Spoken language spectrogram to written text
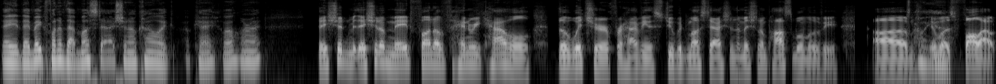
They they make fun of that mustache, and I'm kind of like, okay, well, all right. They should they should have made fun of Henry Cavill, The Witcher, for having a stupid mustache in the Mission Impossible movie. Um, Oh, It was Fallout.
